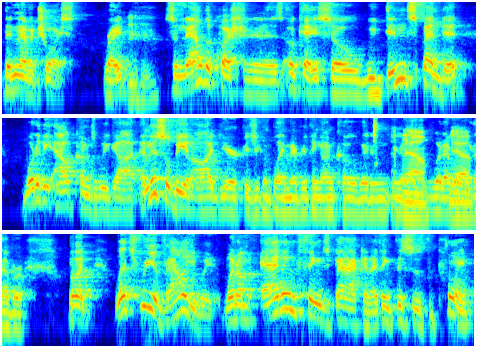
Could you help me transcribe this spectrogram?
They didn't have a choice, right? Mm-hmm. So now the question is, okay, so we didn't spend it. What are the outcomes we got? And this will be an odd year because you can blame everything on COVID and you know whatever, yeah. whatever. But let's reevaluate. When I'm adding things back, and I think this is the point,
